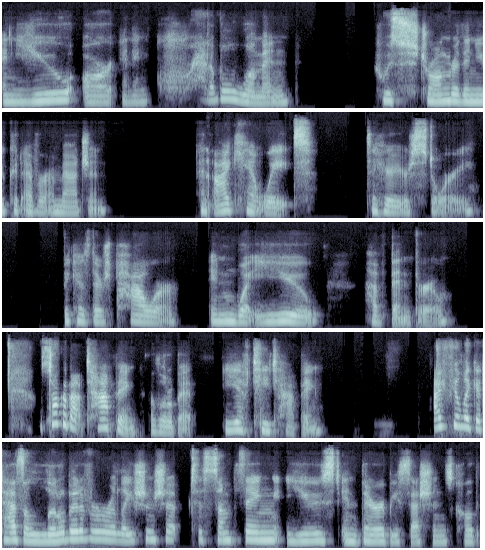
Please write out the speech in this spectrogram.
and you are an incredible woman who is stronger than you could ever imagine. And I can't wait to hear your story because there's power in what you have been through. Let's talk about tapping a little bit, EFT tapping. I feel like it has a little bit of a relationship to something used in therapy sessions called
